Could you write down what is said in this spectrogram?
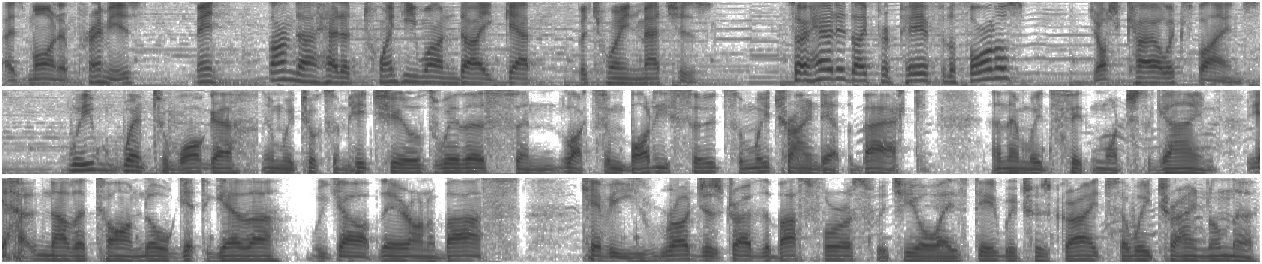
as minor premiers meant Thunder had a 21 day gap between matches. So, how did they prepare for the finals? Josh Cale explains. We went to Wagga and we took some hit shields with us and like some body suits and we trained out the back and then we'd sit and watch the game. Yeah, another time to all get together. We go up there on a bus Kevy Rogers drove the bus for us, which he always did, which was great. So we trained on the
